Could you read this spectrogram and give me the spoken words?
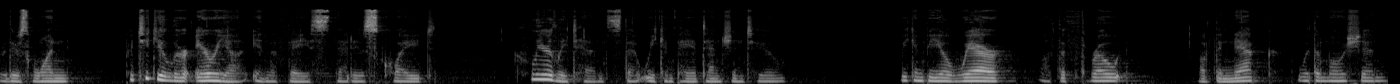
or there's one particular area in the face that is quite clearly tense that we can pay attention to. We can be aware of the throat, of the neck with emotion.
